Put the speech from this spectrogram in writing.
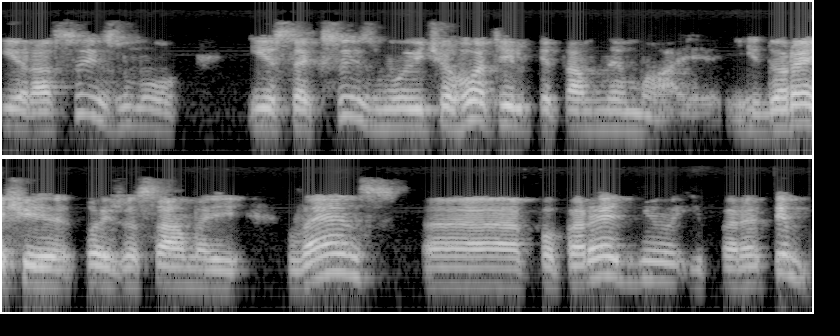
і расизму, і сексизму, і чого тільки там немає. І до речі, той же самий Венс е, попередньо і перед тим,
